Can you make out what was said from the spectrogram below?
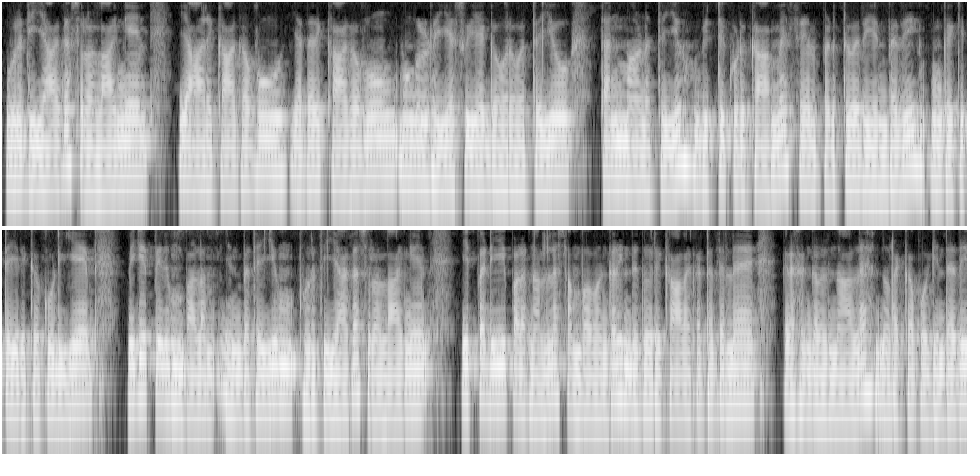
உறுதியாக சொல்லலாங்க. யாருக்காகவும் எதற்காகவும் உங்களுடைய சுய கௌரவத்தையோ தன்மானத்தையோ விட்டு கொடுக்காம செயல்படுத்துவது என்பது உங்ககிட்ட இருக்கக்கூடிய மிக பெரும் பலம் என்பதையும் உறுதியாக சொல்லலாங்க. இப்படி பல நல்ல சம்பவங்கள் இந்த ஒரு காலகட்டத்தில் கிரகங்களினால் நடக்கப் போகின்றது.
